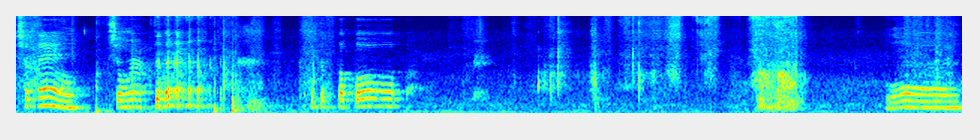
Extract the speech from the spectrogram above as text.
Shoteng. Siya nga. Ito pa po. Yan.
